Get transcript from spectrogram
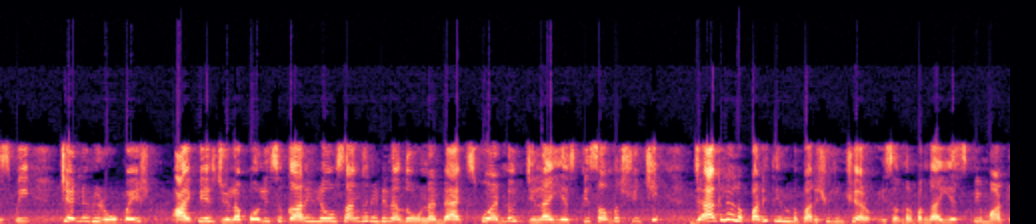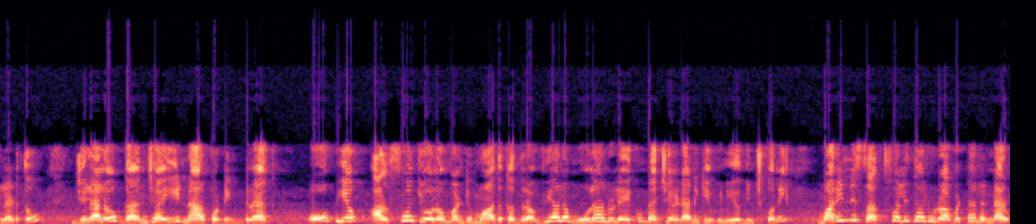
ఎస్పీ చెన్నూరి రూపేష్ ఐపీఎస్ జిల్లా పోలీసు కార్యాలయం సంగారెడ్డి నందు ఉన్న డాగ్ స్క్వాడ్ను జిల్లా ఎస్పీ సందర్శించి జాగిలాల పనితీరును పరిశీలించారు. ఈ సందర్భంగా ఎస్పీ మాట్లాడుతూ జిల్లాలో గంజాయి నార్కోటిక్ డ్రగ్ ఓపియం అల్ఫాజోలం వంటి మాదక ద్రవ్యాల మూలాలు లేకుండా చేయడానికి వినియోగించుకొని మరిన్ని సత్ఫలితాలు రాబట్టాలన్నారు.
